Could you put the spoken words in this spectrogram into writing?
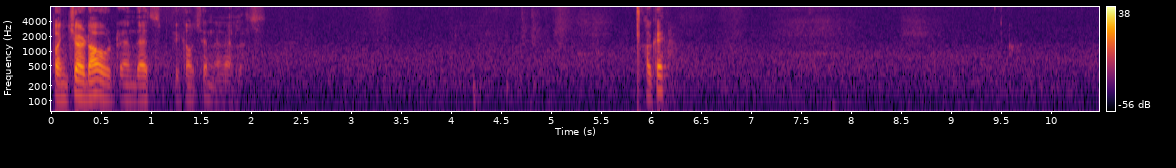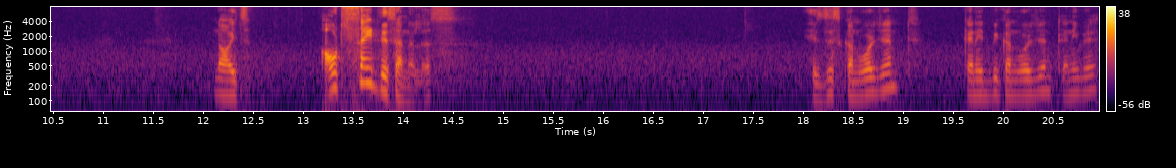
punctured out and that becomes an annulus. Okay. Now, it is outside this annulus. Is this convergent? Can it be convergent anyway?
